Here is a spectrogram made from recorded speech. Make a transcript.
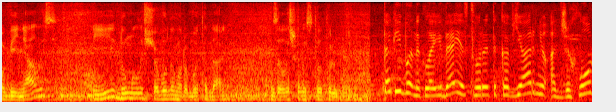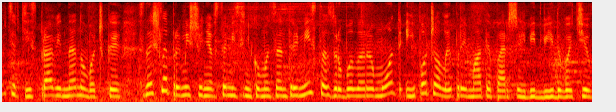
обійнялись і думали, що будемо робити далі. Залишились тут у Львові. Так і виникла ідея створити кав'ярню, адже хлопці в тій справі не новачки. Знайшли приміщення в самісінькому центрі міста, зробили ремонт і почали приймати перших відвідувачів.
